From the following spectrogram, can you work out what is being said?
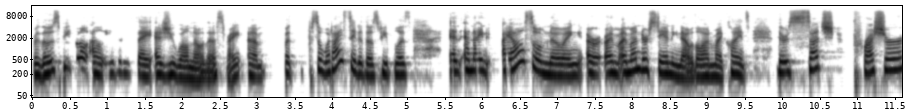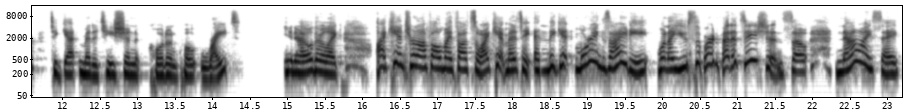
for those people, I'll even say, as you well know this, right? Um, but so what I say to those people is, and and I I also am knowing or I'm I'm understanding now with a lot of my clients there's such pressure to get meditation quote unquote right. You know they're like I can't turn off all my thoughts so I can't meditate. And they get more anxiety when I use the word meditation. So now I say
